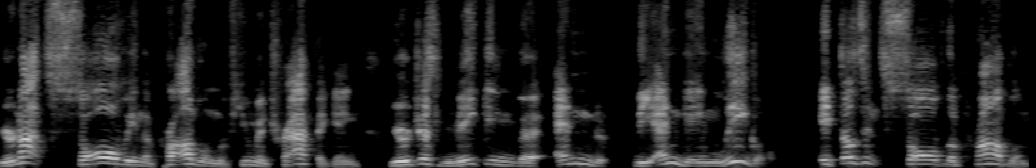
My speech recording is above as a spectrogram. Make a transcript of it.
you're not solving the problem of human trafficking. You're just making the end the end game legal. It doesn't solve the problem.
